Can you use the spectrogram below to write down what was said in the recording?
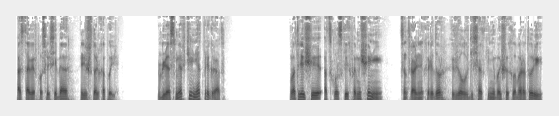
оставив после себя лишь только пыль. Для смерти нет преград. В отличие от складских помещений, центральный коридор вел в десятки небольших лабораторий,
